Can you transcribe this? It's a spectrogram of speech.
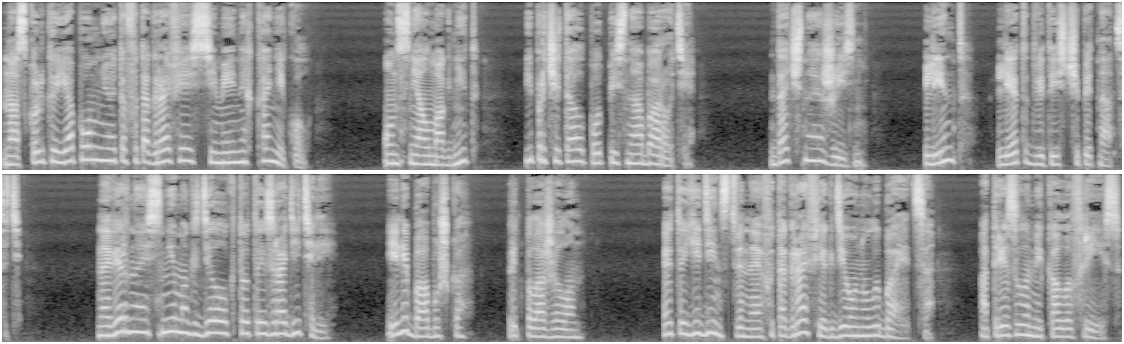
Насколько я помню, это фотография с семейных каникул. Он снял магнит и прочитал подпись на обороте. «Дачная жизнь. Линд. Лето 2015». «Наверное, снимок сделал кто-то из родителей. Или бабушка», — предположил он. «Это единственная фотография, где он улыбается», — отрезала Микала Фриис.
